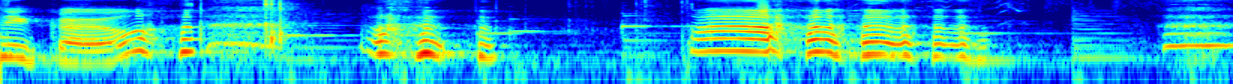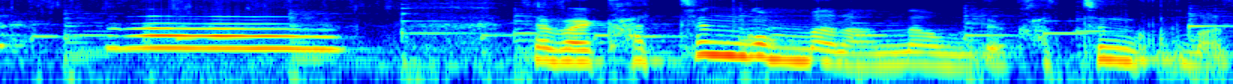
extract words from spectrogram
첫 번째니까요. 제발 같은 것만 안 나오면 돼요. 같은 것만.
